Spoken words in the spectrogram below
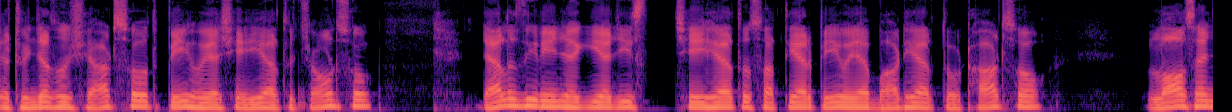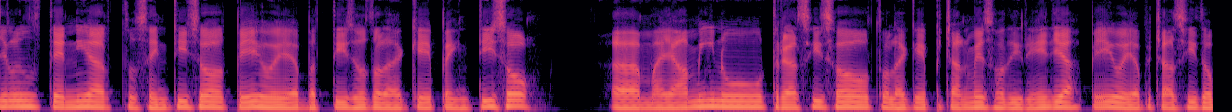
5800 6600 ਤੇ ਪੇ ਹੋਇਆ 6000 ਤੋਂ 6400 ਡੈਲਸ ਦੀ ਰੇਂਜ ਹੈਗੀ ਆ ਜੀ 6000 ਤੋਂ 7000 ਪੇ ਹੋਇਆ 62000 ਤੋਂ 6800 ਲਾਸ ਐਂਜਲਸ 3000 ਤੋਂ 3700 ਪੇ ਹੋਇਆ 3200 ਤੋਂ ਲੈ ਕੇ 3500 ਮਾਇਆਮੀ ਨੂੰ 8300 ਤੋਂ ਲੈ ਕੇ 9500 ਦੀ ਰੇਂਜ ਆ, ਪੇ ਹੋਇਆ 85 ਤੋਂ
